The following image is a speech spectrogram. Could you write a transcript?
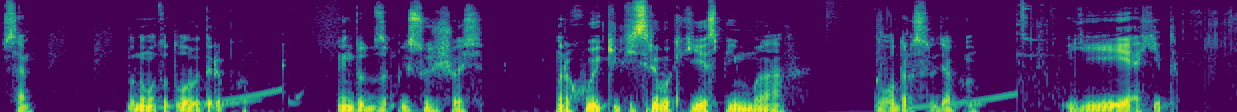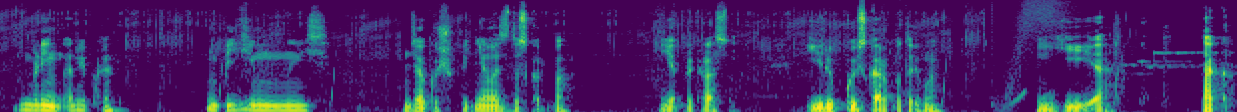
Все. Будемо тут ловити рибку. Він тут записує щось. Рахує кількість рибок, які я спіймав. Водоросль, дякую. Є, хіт. Блін, рибка. Ну підіймись. Дякую, що піднялась до скарба. Є прекрасно. І рибку, і скарб отримаю. Є. Так,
